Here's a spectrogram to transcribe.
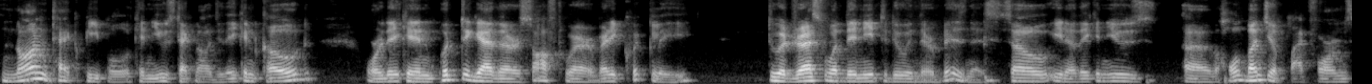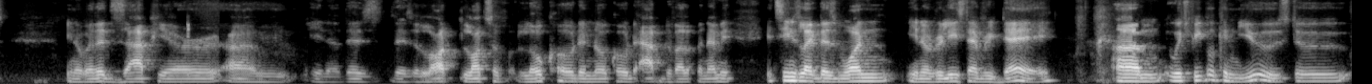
non-tech people can use technology. They can code or they can put together software very quickly to address what they need to do in their business. So, you know, they can use uh, a whole bunch of platforms, you know, whether it's Zapier, um, you know, there's there's a lot lots of low code and no code app development. I mean, it seems like there's one, you know, released every day, um, which people can use to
